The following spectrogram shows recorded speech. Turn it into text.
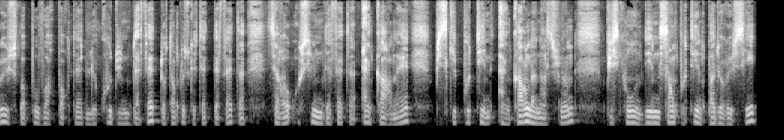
russe va pouvoir porter le coup d'une défaite, d'autant plus que cette défaite sera aussi une défaite incarnée, puisque Poutine incarne la nation, puisqu'on dit sans Poutine pas de Russie.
